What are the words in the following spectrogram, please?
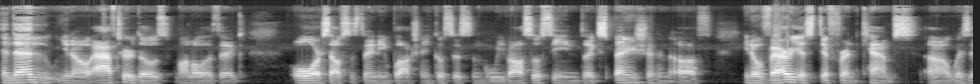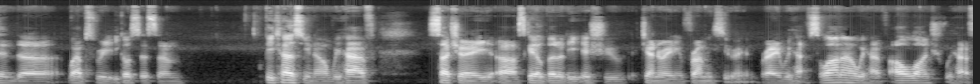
and then you know after those monolithic or self-sustaining blockchain ecosystem, we've also seen the expansion of you know various different camps uh, within the Web three ecosystem, because you know we have such a uh, scalability issue generating from Ethereum, right? We have Solana, we have Avalanche, we have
